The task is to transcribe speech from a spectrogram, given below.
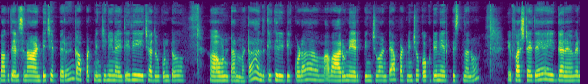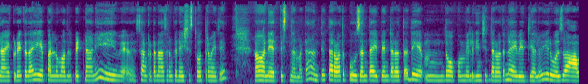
మాకు తెలిసిన ఆంటీ చెప్పారు. ఇంకా అప్పటి నుంచి నేనైతే ఇది చదువుకుంటూ ఉంటానమాట అందుకే కిరీటికి కూడా మా వారు నేర్పించు అంటే అప్పటి నుంచి ఒక్కొక్కటి నేర్పిస్తున్నాను. ఈ ఫస్ట్ అయితే గణ వినాయకుడే కదా ఏ పనులు మొదలు పెట్టినా అని సంకటనాశనం గణేష స్తోత్రం అయితే నేర్పిస్తుంది అనమాట అంతే తర్వాత పూజ అంతా అయిపోయిన తర్వాత దే ధూపం వెలిగించిన తర్వాత నైవేద్యాలు ఈరోజు ఆవ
